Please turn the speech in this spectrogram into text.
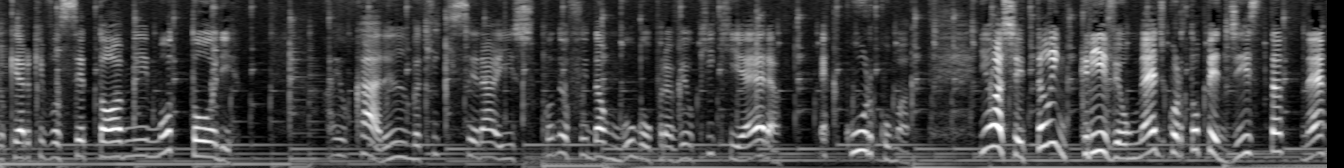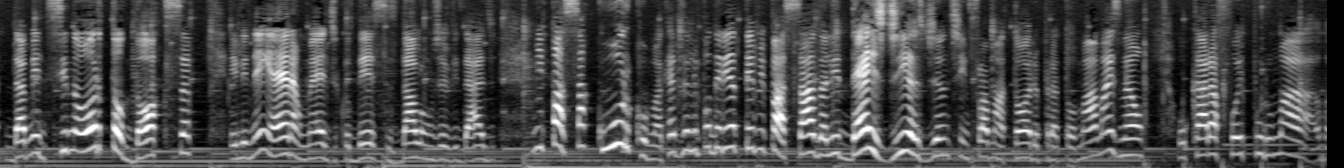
eu quero que você tome Motori. Caramba, o que, que será isso? Quando eu fui dar um Google para ver o que, que era, é cúrcuma. E eu achei tão incrível um médico ortopedista, né, da medicina ortodoxa, ele nem era um médico desses da longevidade, me passar cúrcuma. Quer dizer, ele poderia ter me passado ali 10 dias de anti-inflamatório para tomar, mas não. O cara foi por uma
